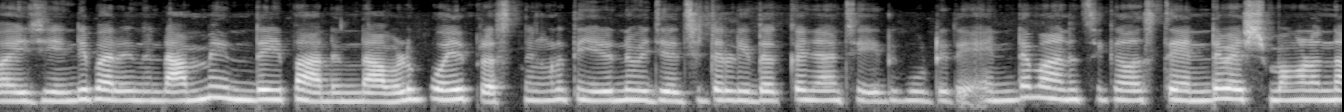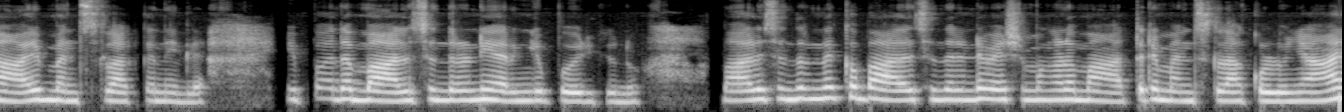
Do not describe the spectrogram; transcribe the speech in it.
വൈജയന്തി പറയുന്നുണ്ട് അമ്മ എന്താ ഈ പറയുന്നത്? അവൾ പോയ പ്രശ്നങ്ങൾ തീരുമെന്ന് വിചാരിച്ചിട്ടല്ല ഇതൊക്കെ ഞാൻ ചെയ്ത് കൂട്ടിയത്? എന്റെ മാനസികാവസ്ഥ എന്റെ വിഷമങ്ങളൊന്നും ആരും മനസ്സിലാക്കുന്നില്ല. ഇപ്പോൾ അത് ബാലചന്ദ്രനെ ഇറങ്ങിപ്പോയിരിക്കുന്നു. ബാലചന്ദ്രനൊക്കെ ബാലചന്ദ്രന്റെ വിഷമങ്ങൾ മാത്രമേ മനസ്സിലാക്കുള്ളൂ. ഞാൻ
